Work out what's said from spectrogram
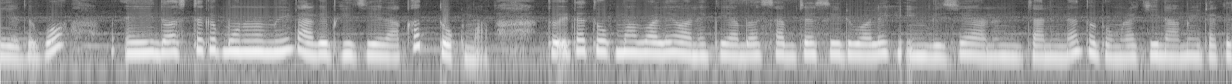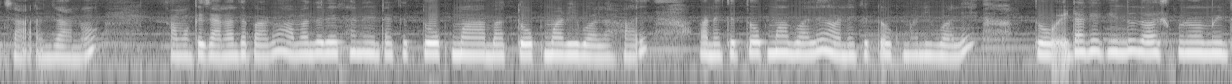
দিয়ে দেবো এই দশ থেকে পনেরো মিনিট আগে ভিজিয়ে রাখা তোকমা। তো এটা তোকমা বলে অনেকে আবার সাবজা সিড বলে, ইংলিশে জানি না, তো তোমরা কি নামে এটাকে জানো? আমাকে জানাতে পারো। আমাদের এখানে এটাকে তোকমা বা তোকমারি বলা হয়। অনেকে তোকমা বলে, অনেকে তোকমারি বলে। তো এটাকে কিন্তু দশ পনেরো মিনিট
